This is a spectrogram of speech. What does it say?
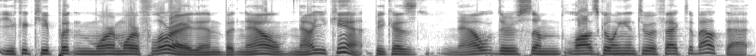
you could keep putting more and more fluoride in, but now now you can't because now there's some laws going into effect about that.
